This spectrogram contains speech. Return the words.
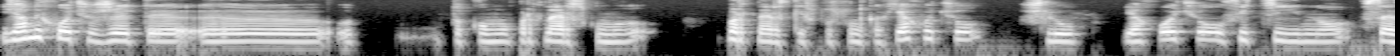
я не хочу жити е, от такому партнерському партнерських стосунках. Я хочу шлюб, я хочу офіційно. Все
